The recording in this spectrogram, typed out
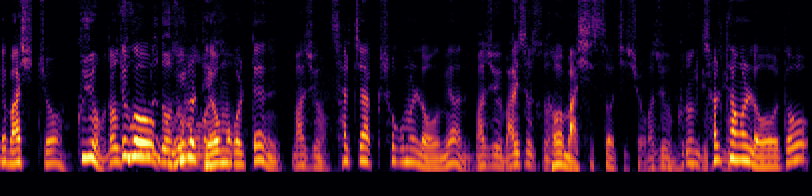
예, 맛있죠. 그죠? 나도 뜨거 소금도 넣어서 우유를 먹어봤어. 데워 먹을 땐 맞아. 살짝 소금을 넣으면 맞아요. 맛있었어. 더 맛있어지죠. 맞아요. 그런 게 설탕을 넣어도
